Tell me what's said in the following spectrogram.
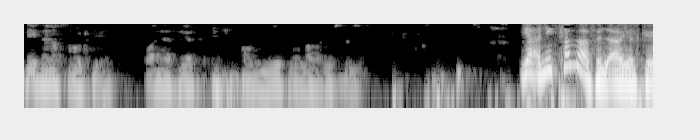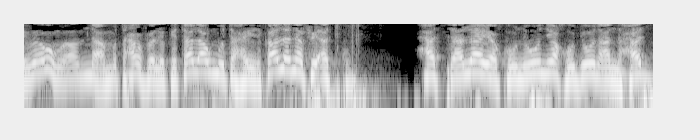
كيف نصر الفئة؟ وأنا فئة قول النبي صلى الله عليه وسلم. يعني كما في الآية الكريمة نعم متحرف للقتال أو متحيز. قال أنا فئتكم. حتى لا يكونون يخرجون عن حد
